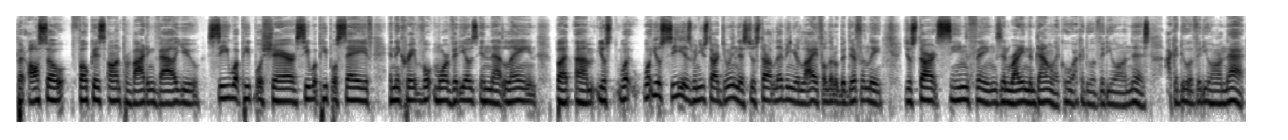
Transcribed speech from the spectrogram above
but also focus on providing value. See what people share, see what people save, and then create vo- more videos in that lane. But um, you'll what what you'll see is when you start doing this, you'll start living your life a little bit differently. You'll start seeing things and writing them down, like, oh, I could do a video on this, I could do a video on that,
